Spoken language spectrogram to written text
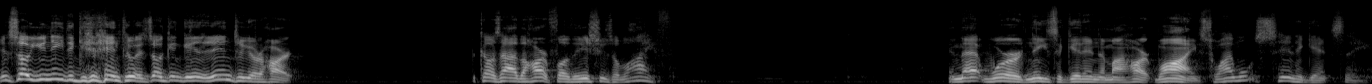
And so you need to get into it so it can get into your heart. Because out of the heart flow the issues of life. And that word needs to get into my heart. Why? So I won't sin against thee.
